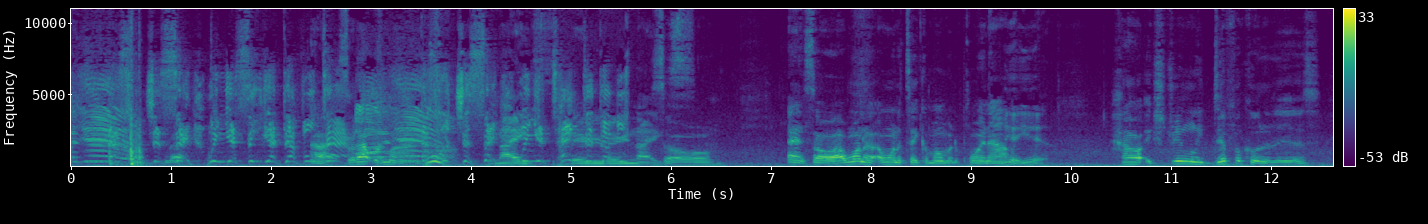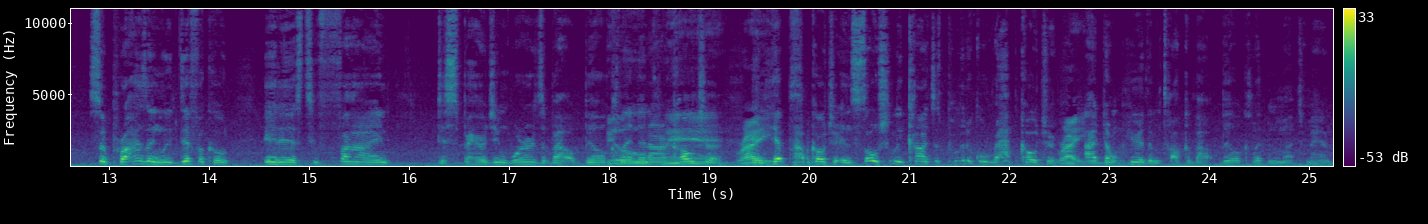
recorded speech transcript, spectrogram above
La. Oh that's what you say when you see your devil All right, so that was mine. That's what you say Nice. when you take Very, very nice. So and so I wanna I wanna take a moment to point out yeah, yeah. how extremely difficult it is, surprisingly difficult it is to find disparaging words about Bill, Bill Clinton in our Clinton, culture, right. in hip hop culture, in socially conscious political rap culture. Right. I don't hear them talk about Bill Clinton much, man.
